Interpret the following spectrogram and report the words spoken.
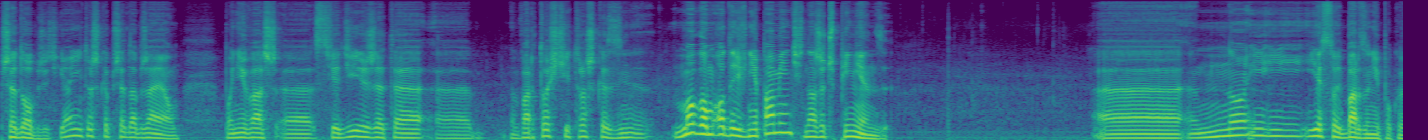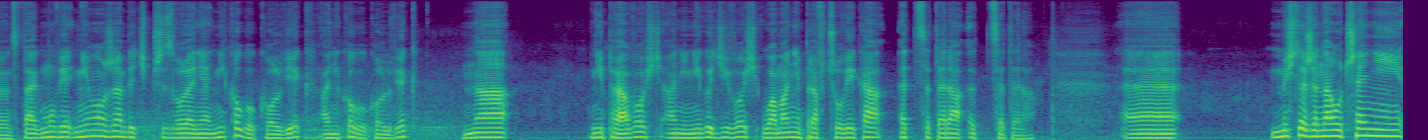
przedobrzyć. I oni troszkę przedobrzają, ponieważ e, stwierdzili, że te e, wartości troszkę z, mogą odejść w niepamięć na rzecz pieniędzy. E, no i, jest to bardzo niepokojące. Tak jak mówię, nie może być przyzwolenia nikogokolwiek, ani kogokolwiek na nieprawość, ani niegodziwość, łamanie praw człowieka, etc., etc. Myślę, że nauczeni,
